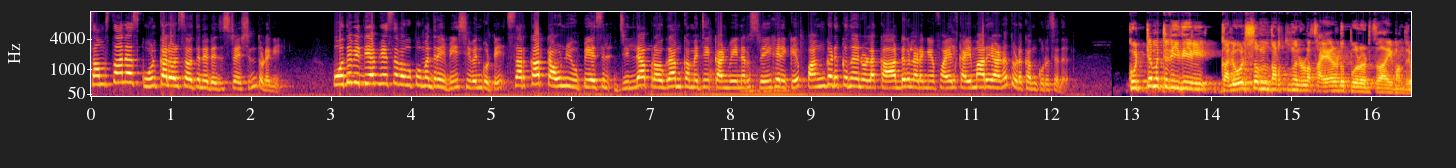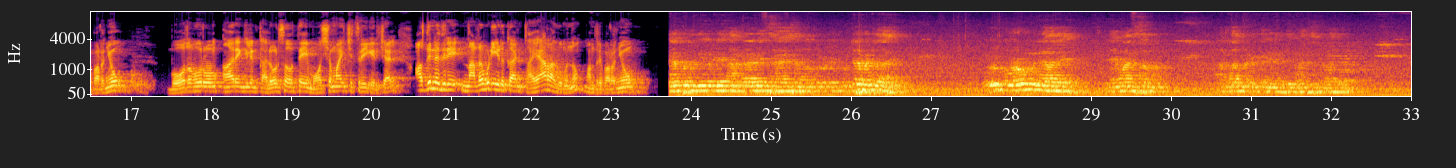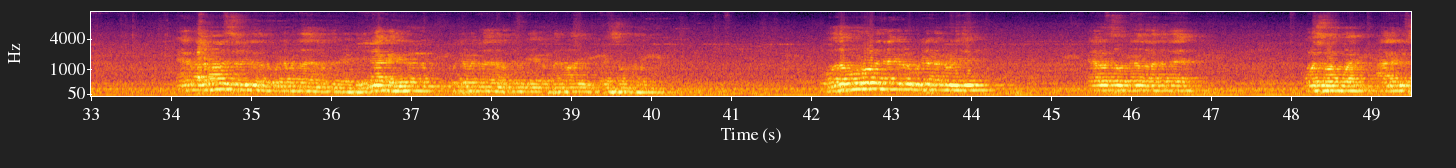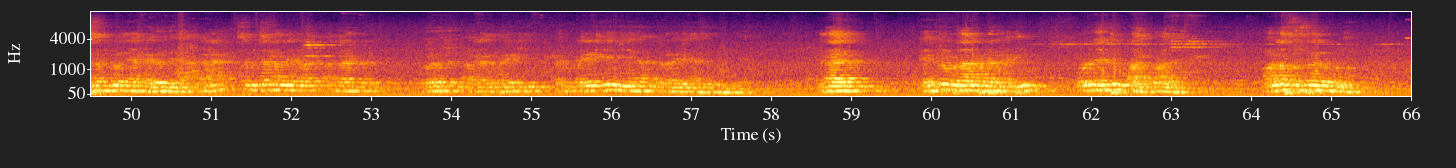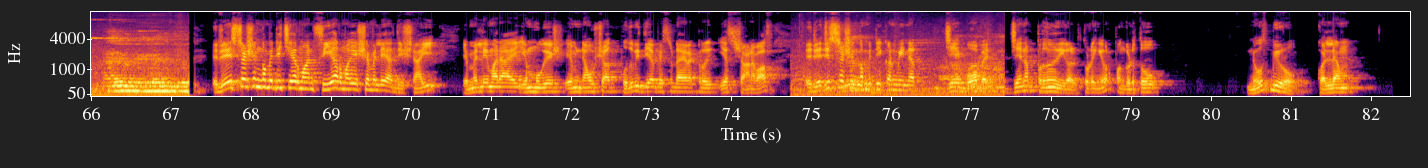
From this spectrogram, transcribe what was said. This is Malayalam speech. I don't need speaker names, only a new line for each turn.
സംസ്ഥാന സ്കൂൾ കലോത്സവത്തിന്റെ രജിസ്ട്രേഷൻ തുടങ്ങി. പൊതുവിദ്യാഭ്യാസ വകുപ്പ് മന്ത്രി വി. ശിവൻകുട്ടി സർക്കാർ ടൗൺ യു പി എസിൽ ജില്ലാ പ്രോഗ്രാം കമ്മിറ്റി കൺവീനർ ശ്രീഹരിക്ക് പങ്കെടുക്കുന്നതിനുള്ള കാർഡുകളടങ്ങിയ ഫയൽ കൈമാറിയാണ് തുടക്കം കുറിച്ചത്.
കുറ്റമറ്റ രീതിയിൽ കലോത്സവം നടത്തുന്നതിനുള്ള തയ്യാറെടുപ്പുകൾ എടുത്തതായി മന്ത്രി പറഞ്ഞു. ബോധപൂർവം ആരെങ്കിലും കലോത്സവത്തെ മോശമായി ചിത്രീകരിച്ചാൽ അതിനെതിരെ നടപടിയെടുക്കാൻ തയ്യാറാകുമെന്നും മന്ത്രി പറഞ്ഞു.
ഒരു കുറവുമില്ലാതെ നിയമാനുസരണം നടത്താൻ തീരുമാനിച്ചിട്ടുള്ളത്. ഞങ്ങൾ പരമാവധി ശ്രമിക്കുന്നുണ്ട് കുറ്റപ്പെട്ടതായ നടത്തിന് വേണ്ടി. എല്ലാ കാര്യങ്ങളിലും കുറ്റപ്പെട്ടതായ നടത്തിന് വേണ്ടി ഞങ്ങൾ പരമാവധി പരിശ്രമം നടത്തുന്നു. ബോധപൂർവം എന്തെങ്കിലും ഒരു കുറ്റം കണ്ടുപിടിച്ച് ഞാൻ കരുതുന്നില്ല. അങ്ങനെ ശ്രമിച്ചാൽ ഞങ്ങൾ അത്രയായിട്ട് ഓരോരുത്തർ അവരെ പരിഗണിക്കും പരിഗണിക്കുകയും ചെയ്യുക ഏതായാലും ഏറ്റവും പ്രധാനപ്പെട്ട കാര്യം ഒരു തെറ്റും കൂടാതെ വളരെ സൂക്ഷ്മതയോടുകൂടി കാര്യങ്ങൾ കൈകാര്യം ചെയ്യുക
registration committee chairman C R Mahesh M L A അധ്യക്ഷനായി. എം എൽ എമാരായ എം മുകേഷ് എം നൌഷാദ് പൊതുവിദ്യാഭ്യാസ director S Shanavas registration committee convenor J Boban ജനപ്രതിനിധികൾ തുടങ്ങിയവർ പങ്കെടുത്തു. News bureau Kollam.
